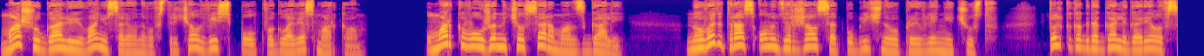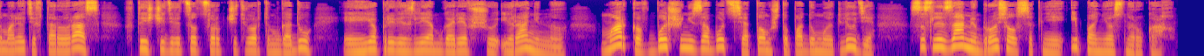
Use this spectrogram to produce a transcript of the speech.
Машу, Галю и Ваню Соленова встречал весь полк во главе с Марковым. У Маркова уже начался роман с Галей, но в этот раз он удержался от публичного проявления чувств. Только когда Галя горела в самолете второй раз, в 1944 году, и ее привезли обгоревшую и раненую, Марков, больше не заботясь о том, что подумают люди, со слезами бросился к ней и понес на руках.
